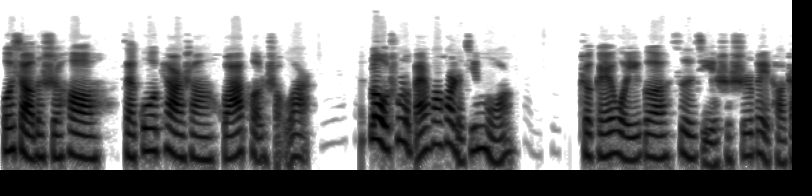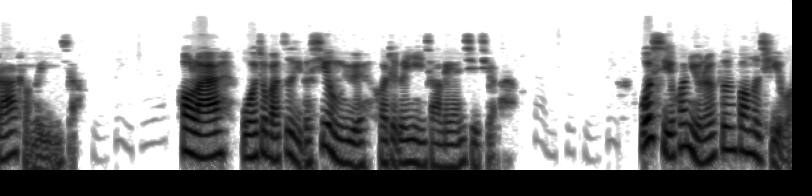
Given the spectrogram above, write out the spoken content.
我小的时候在锅片上划破了手腕，露出了白花花的筋膜，这给我一个自己是湿被套扎成的印象。后来我就把自己的性欲和这个印象联系起来。我喜欢女人芬芳的气味，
